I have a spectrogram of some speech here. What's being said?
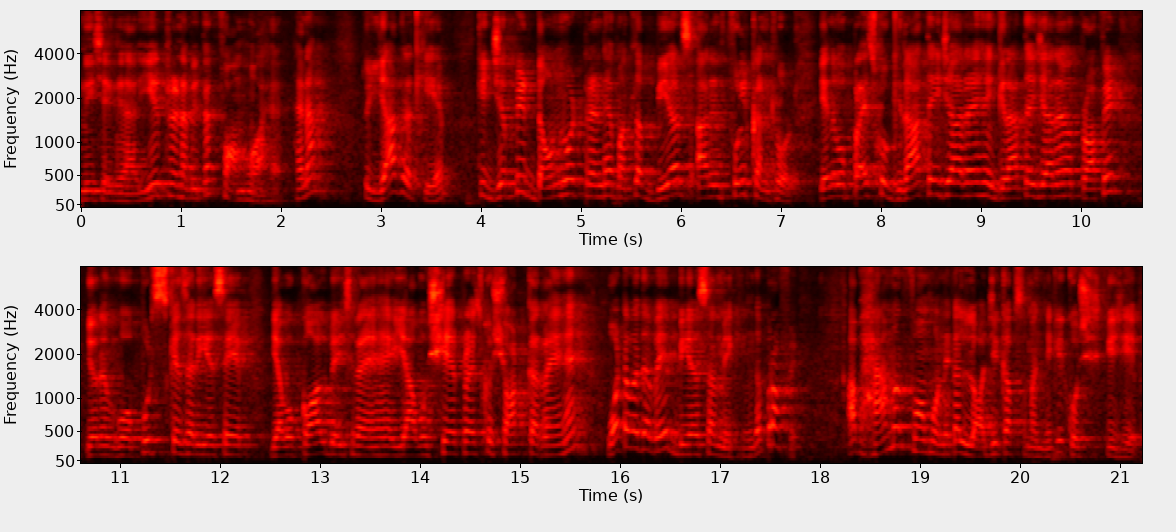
नीचे गया। ये ट्रेंड अभी तक फॉर्म हुआ है है ना? तो याद रखिए कि जब भी डाउनवर्ड ट्रेंड है मतलब bears are in full control यानी वो प्राइस को गिराते ही जा रहे हैं, गिराते ही जा रहे हैं और प्रॉफिट जो है वो पुट्स के ज़रिए से या वो कॉल बेच रहे हैं या वो शेयर प्राइस को शॉर्ट कर रहे हैं what the way bears are making the profit अब हैमर फॉर्म होने का लॉजिक आप समझने की कोशिश कीजिए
